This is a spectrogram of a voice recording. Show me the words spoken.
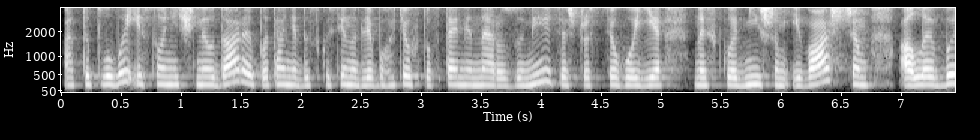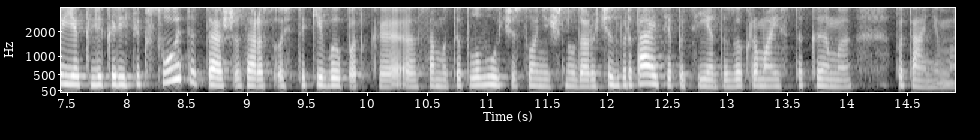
А тепловий і сонячні удари питання дискусійне для багатьох, хто в темі не розуміється, що з цього є найскладнішим і важчим. Але ви, як лікарі, фіксуєте теж зараз ось такі випадки е, саме теплового чи сонячного удару? Чи звертаються пацієнти, зокрема, із такими питаннями?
